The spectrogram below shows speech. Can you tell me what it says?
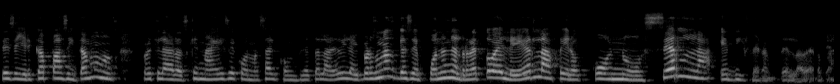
de, seguir capacitándonos, porque la verdad es que nadie se conoce al completo la Biblia. Hay personas que se ponen el reto de leerla, pero conocerla es diferente, la verdad.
